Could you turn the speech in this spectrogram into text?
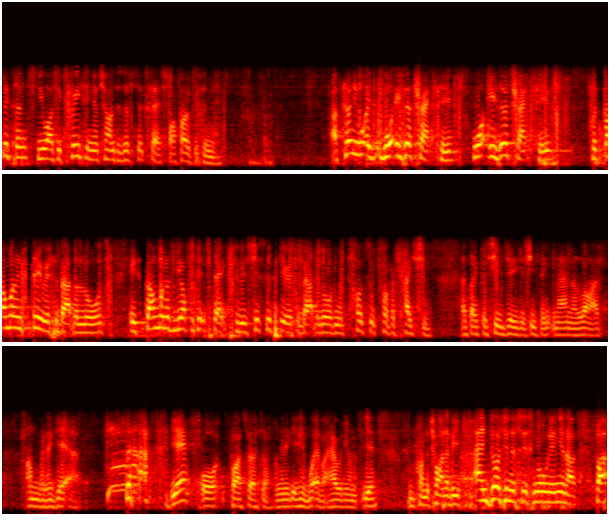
listen, you are decreasing your chances of success by focusing there. I'll tell you what is, what is attractive. What is attractive for someone who's serious about the Lord is someone of the opposite sex who is just as serious about the Lord and a total provocation as they pursue Jesus. You think, man alive, I'm going to get her. yeah? Or vice versa. I'm going to get him, whatever, however you want to, yeah? I'm kind of trying to be androgynous this morning, you know. But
